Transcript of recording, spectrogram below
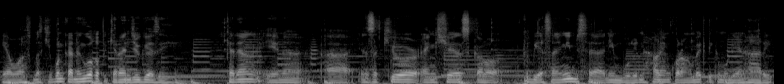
ya meskipun kadang gue kepikiran juga sih. Kadang ya nah, uh, insecure anxious kalau kebiasaan ini bisa nimbulin hal yang kurang baik di kemudian hari.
